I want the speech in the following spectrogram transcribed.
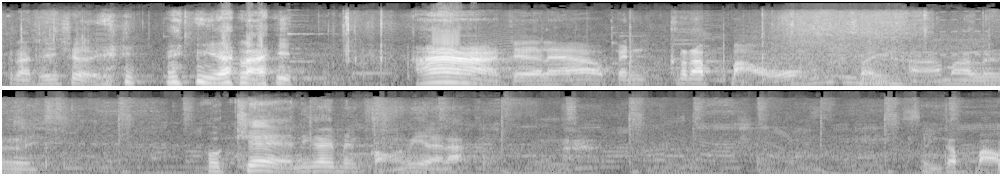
กระดาษเฉยๆ ไม่มีอะไร อ่า เจอแล้ว เป็นกระเป๋าใส่ขามาเลย โอเค อันนี้ก็จะเป็นกล่องไม่มีอะไรละเป็นกระเป๋า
